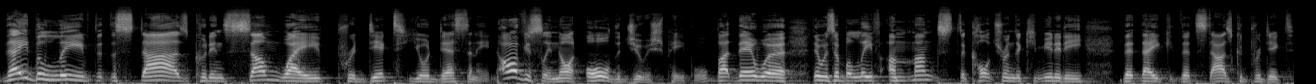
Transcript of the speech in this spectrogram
they believed that the stars could in some way predict your destiny. Obviously, not all the Jewish people, but there, were, there was a belief amongst the culture and the community that, they, that stars could predict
